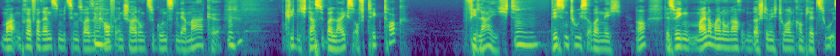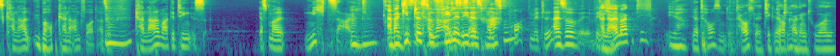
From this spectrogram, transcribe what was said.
Markenpräferenzen beziehungsweise mhm. Kaufentscheidungen zugunsten der Marke. Mhm. Kriege ich das über Likes auf TikTok? Vielleicht. Mhm. Wissen tue ich es aber nicht. Ne? Deswegen, meiner Meinung nach, und da stimme ich Toren komplett zu, ist Kanal überhaupt keine Antwort. Also mhm. Kanalmarketing ist erstmal nichts sagt. Mhm. Aber das gibt es so viele, die das machen? Also Kanalmarketing? Ja. Jahrtausende. Tausende TikTok-Agenturen.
